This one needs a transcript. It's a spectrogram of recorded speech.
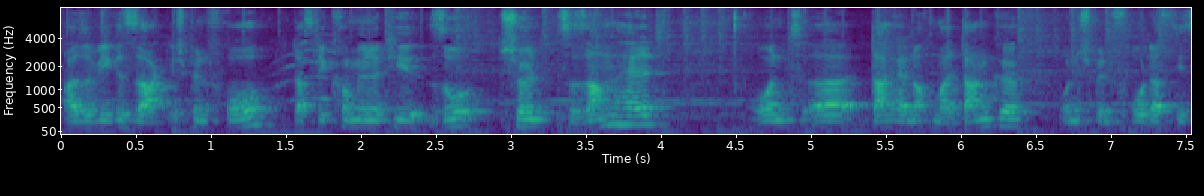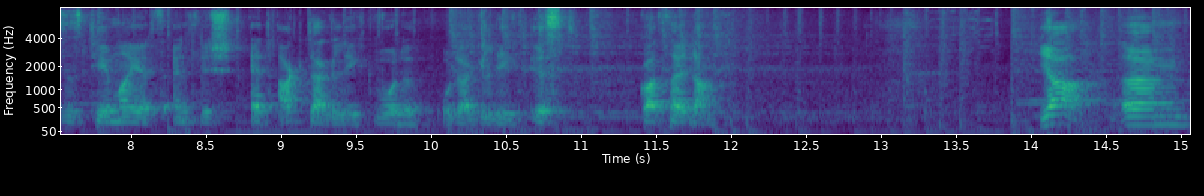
Also wie gesagt, ich bin froh, dass die Community so schön zusammenhält und äh, daher nochmal danke und ich bin froh, dass dieses Thema jetzt endlich ad acta gelegt wurde oder gelegt ist. Gott sei Dank. Ja, ähm,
